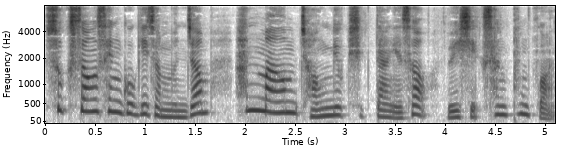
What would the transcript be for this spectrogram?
숙성 생고기 전문점 한마음 정육식당에서 외식 상품권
